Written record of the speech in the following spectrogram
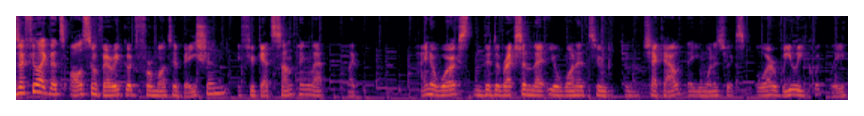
Because I feel like that's also very good for motivation. If you get something that like kind of works the direction that you wanted to, to check out, that you wanted to explore really quickly.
